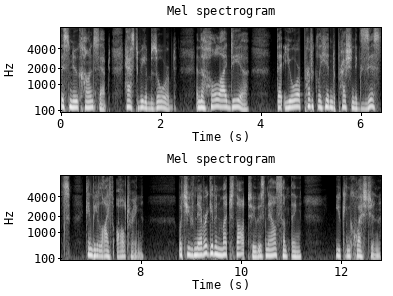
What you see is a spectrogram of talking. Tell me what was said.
This new concept has to be absorbed, and the whole idea that your perfectly hidden depression exists can be life altering. What you've never given much thought to is now something you can question.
